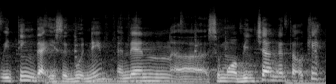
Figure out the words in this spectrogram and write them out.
we think that is a good name. And then uh, semua bincang kata okay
